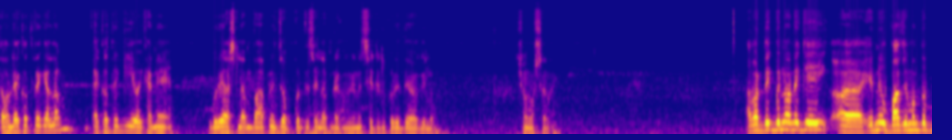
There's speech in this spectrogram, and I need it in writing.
তাহলে একত্রে গেলাম একত্রে গিয়ে ওইখানে ঘুরে আসলাম বা আপনি জব করতেছিলেন আপনাকে ওখানে সেটেল করে দেওয়া গেল সমস্যা নাই। আবার দেখবেন অনেকেই আহ, এনেও বাজে মন্তব্য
